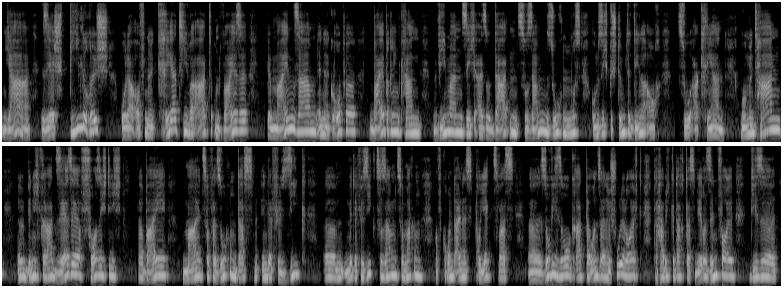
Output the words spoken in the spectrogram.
ja, sehr spielerisch oder auf eine kreative Art und Weise gemeinsam in der Gruppe beibringen kann, wie man sich also Daten zusammensuchen muss, um sich bestimmte Dinge auch zu erklären. Momentan äh, bin ich gerade sehr, sehr vorsichtig dabei, mal zu versuchen, das in der Physik ähm, mit der Physik zusammen zu machen, aufgrund eines Projekts, was äh, sowieso gerade bei uns an der Schule läuft. Da habe ich gedacht, das wäre sinnvoll, diese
